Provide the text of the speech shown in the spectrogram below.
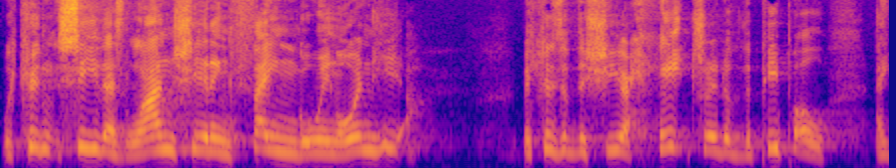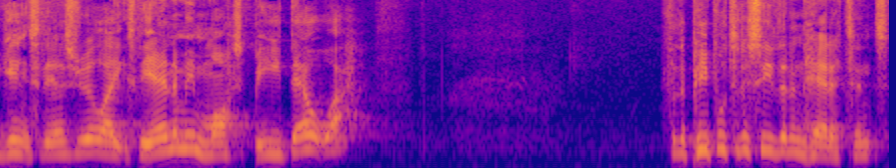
We couldn't see this land sharing thing going on here because of the sheer hatred of the people against the Israelites. The enemy must be dealt with. For the people to receive their inheritance,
